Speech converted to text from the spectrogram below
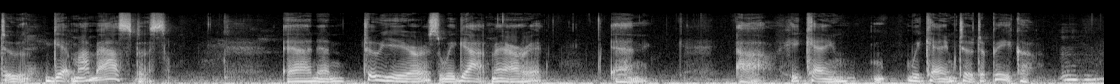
to Okay. get my master's. And in two years, we got married, and uh, he came, we came to Topeka Mm-hmm.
